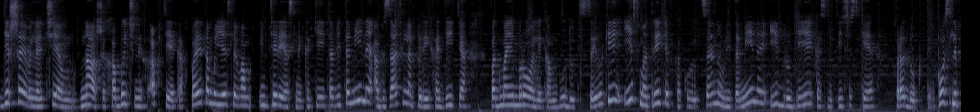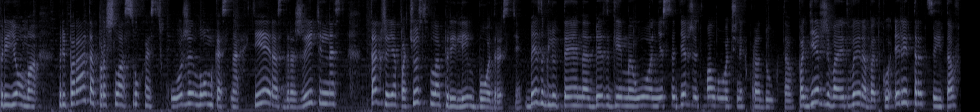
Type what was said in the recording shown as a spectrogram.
дешевле, чем в наших обычных аптеках, поэтому если вам интересны какие-то витамины, обязательно переходите переходите под моим роликом, будут ссылки и смотрите в какую цену витамины и другие косметические продукты. После приема препарата прошла сухость кожи, ломкость ногтей, раздражительность. Также я почувствовала прилив бодрости. Без глютена, без ГМО, не содержит молочных продуктов. Поддерживает выработку эритроцитов.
